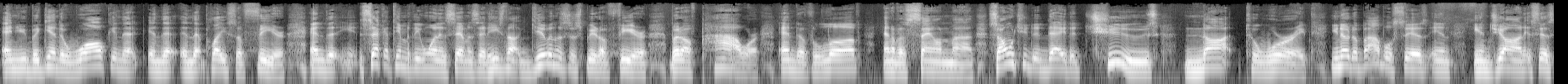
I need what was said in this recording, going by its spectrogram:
and you begin to walk in that in that in that place of fear. And the, 2 Timothy one and seven said, He's not given us a spirit of fear, but of power and of love and of a sound mind. So I want you today to choose not to worry. You know, the Bible says in, in John, it says,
